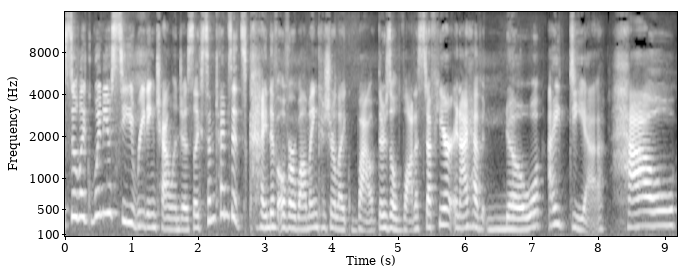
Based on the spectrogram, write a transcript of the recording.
So, like, when you see reading challenges, like, sometimes it's kind of overwhelming because you're like, wow, there's a lot of stuff here, and I have no idea how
